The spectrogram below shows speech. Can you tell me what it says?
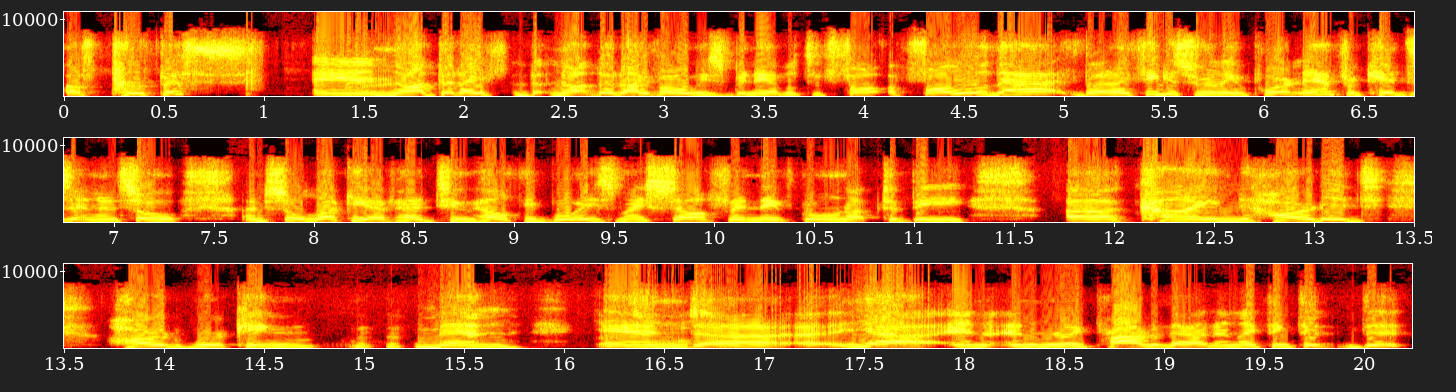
of purpose. And Right. not that I've not that I've always been able to fo- follow that, but I think it's really important, and for kids. And I'm so I'm so lucky. I've had two healthy boys myself, and they've grown up to be uh, kind-hearted, hard-working m- men. That's and awesome. uh, yeah, and, and I'm really proud of that. And I think that that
